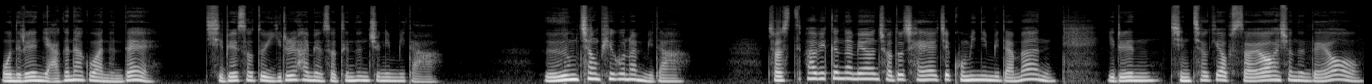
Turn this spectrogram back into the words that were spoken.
오늘은 야근하고 왔는데 집에서도 일을 하면서 듣는 중입니다. 엄청 피곤합니다. JUST POP이 끝나면 저도 자야 할지 고민입니다만 일은 진척이 없어요 하셨는데요.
